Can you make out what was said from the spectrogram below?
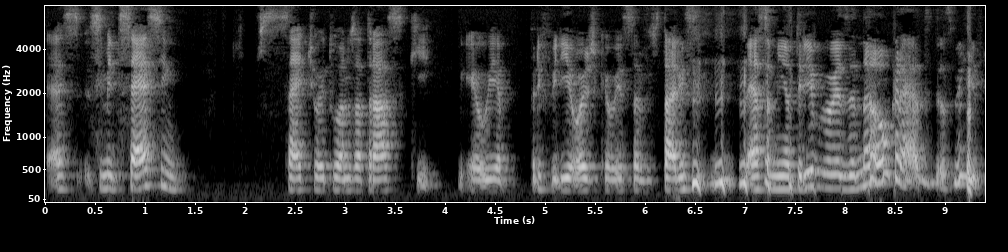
é, se me dissessem sete, oito anos atrás que eu ia preferir hoje que eu ia nessa minha tribo, eu ia dizer, não, credo, Deus me livre.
